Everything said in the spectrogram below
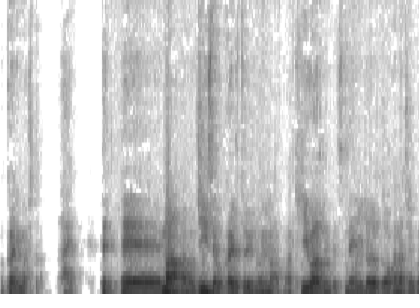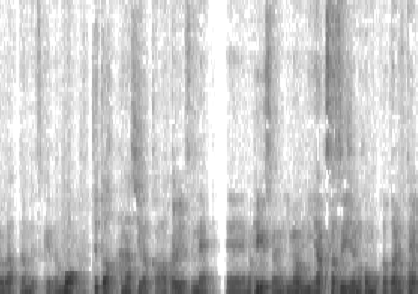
わかりました。はい。で、えー、まあ、あの、人生を変えるというのを今、まあ、キーワードにですね、はいいろいろとお話を伺ったんですけども、ちょっと話が変わってですね、えー、まあ、樋口さん今まで200冊以上の本も書かれて、はい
